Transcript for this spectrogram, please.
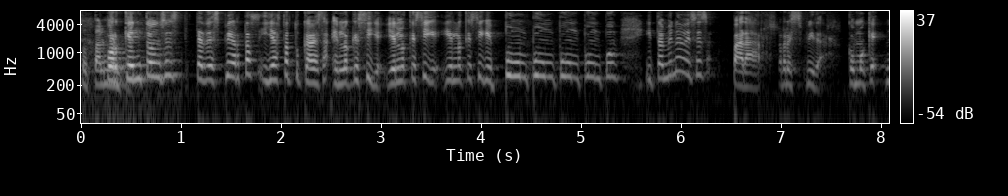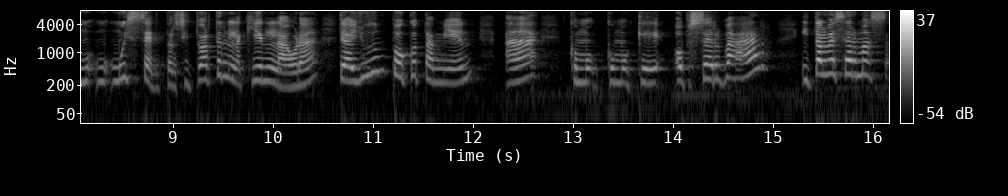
totalmente. Porque entonces te despiertas y ya está tu cabeza en lo que sigue, y en lo que sigue, y en lo que sigue, y pum, pum, pum, pum, pum. Y también a veces parar, respirar, como que mu- mu- muy zen, pero situarte en el aquí en la hora te ayuda un poco también a como, como que observar y tal vez ser más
